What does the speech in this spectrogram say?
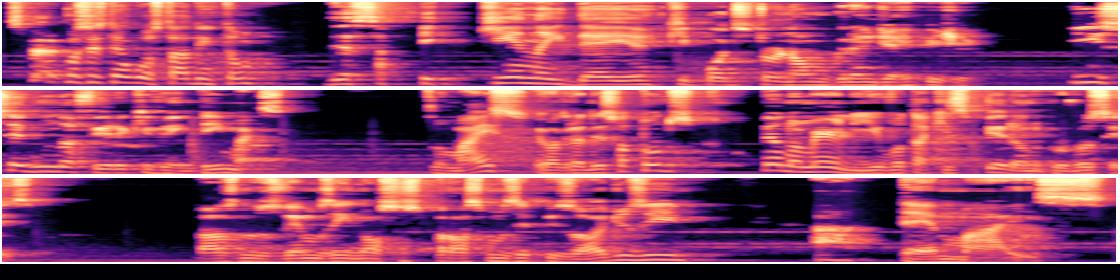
Espero que vocês tenham gostado então dessa pequena ideia que pode se tornar um grande RPG. E segunda-feira que vem tem mais. No mais, eu agradeço a todos. Meu nome é Erli e eu vou estar aqui esperando por vocês. Nós nos vemos em nossos próximos episódios e até mais.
